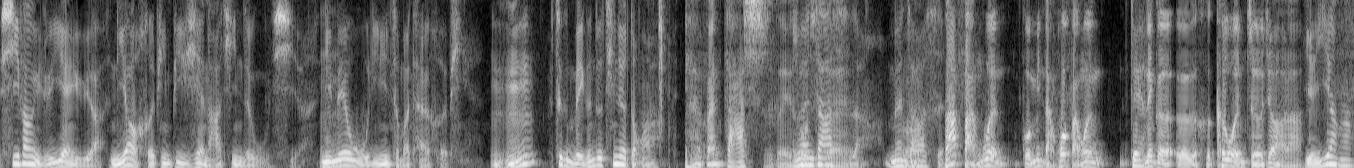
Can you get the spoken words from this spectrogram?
西方有句谚语啊，你要和平必须先拿起你的武器啊，你没有武力你怎么谈和平？嗯哼，这个每个人都听得懂啊，蛮扎实的，蛮扎实的，蛮扎实。他反问国民党或反问对那个呃柯文哲就好了，也一样啊。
